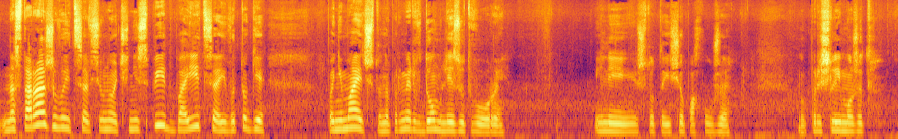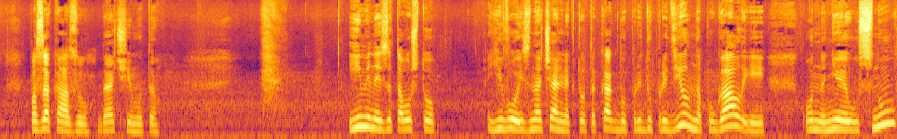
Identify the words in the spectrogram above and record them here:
настораживается всю ночь, не спит, боится, и в итоге понимает, что, например, в дом лезут воры или что-то еще похуже. Ну, пришли, может, по заказу, да, чему-то. именно из-за того, что его изначально кто-то как бы предупредил, напугал, и он не уснул,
